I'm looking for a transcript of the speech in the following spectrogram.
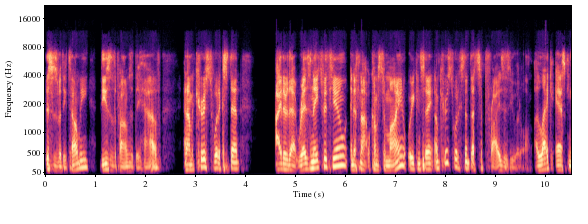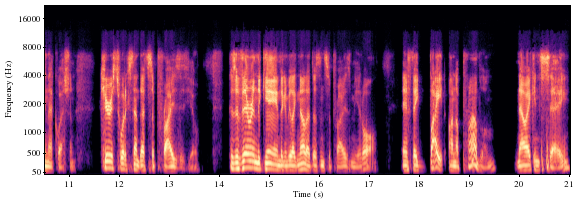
This is what they tell me. These are the problems that they have. And I'm curious to what extent either that resonates with you, and if not, what comes to mind, or you can say, I'm curious to what extent that surprises you at all. I like asking that question. Curious to what extent that surprises you. Because if they're in the game, they're going to be like, no, that doesn't surprise me at all. And if they bite on a problem, now I can say,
